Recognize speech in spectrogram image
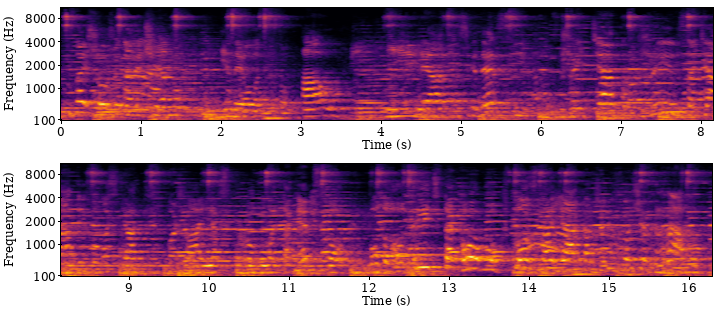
знайшов вже наречену і не одну, а у вікні я життя прожив затятий холостяк. Бажає спробувати таке віно, бо догодить такому, хто знає, адже він хоче грамоту.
